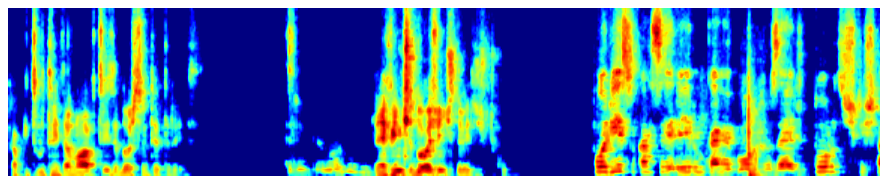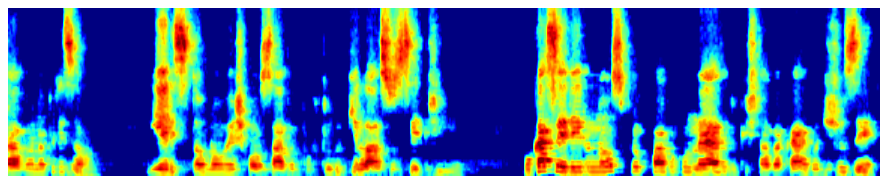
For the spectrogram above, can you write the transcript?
Capítulo 39, 32, 33. 32 É 22, 23, desculpa. Por isso o carcereiro encarregou José de todos os que estavam na prisão, e ele se tornou responsável por tudo que lá sucedia. O carcereiro não se preocupava com nada do que estava a cargo de José,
